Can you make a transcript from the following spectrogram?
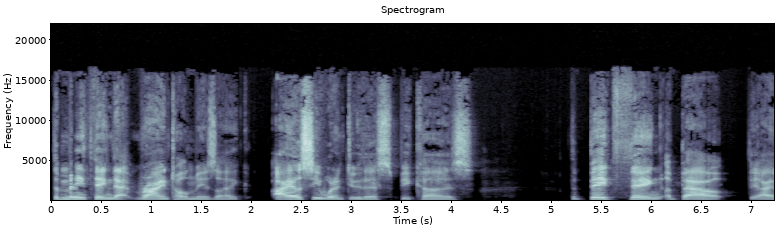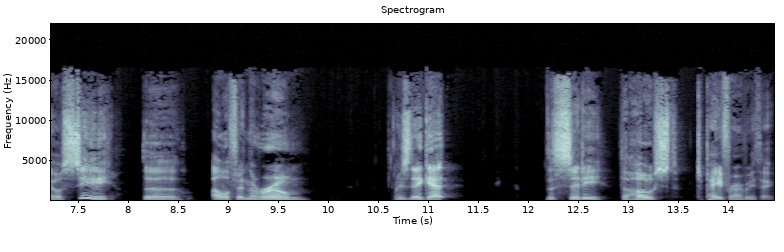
the main thing that Ryan told me is like IOC wouldn't do this because the big thing about the IOC, the elephant in the room, is they get the city, the host, to pay for everything.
